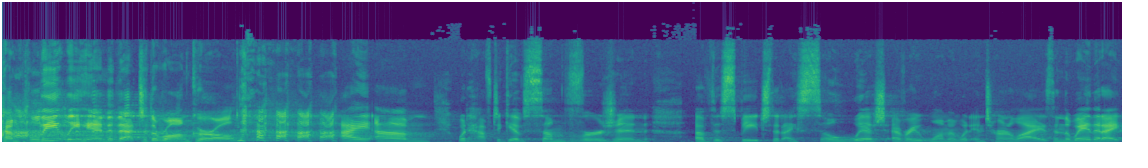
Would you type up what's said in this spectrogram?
completely handed that to the wrong girl. I um, would have to give some version of the speech that I so wish every woman would internalize. And the way that I,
